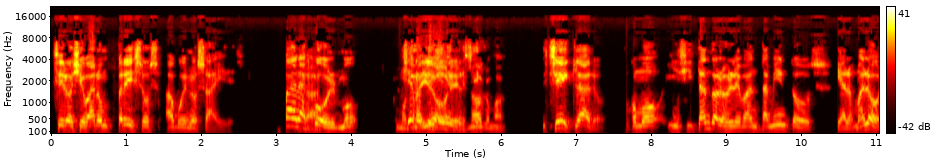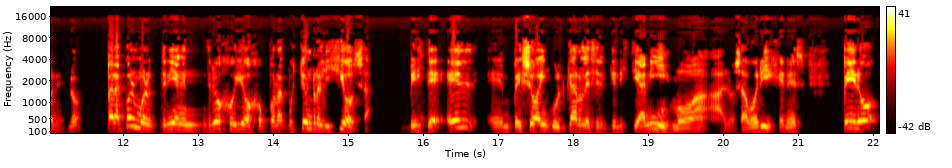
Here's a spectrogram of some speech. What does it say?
se lo llevaron presos a Buenos Aires. Para colmo, como traidores, ¿no? Como... Sí, claro, como incitando a los levantamientos y a los malones, ¿no? Para colmo lo tenían entre ojo y ojo por la cuestión religiosa. ¿Viste? Él empezó a inculcarles el cristianismo a, los aborígenes, pero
